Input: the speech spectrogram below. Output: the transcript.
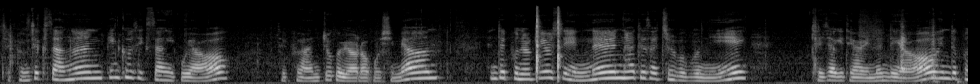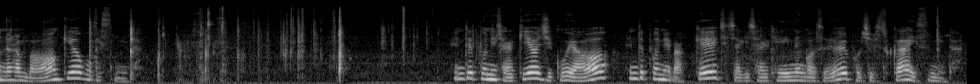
제품 색상은 핑크 색상이고요. 제품 안쪽을 열어보시면 핸드폰을 끼울 수 있는 하드 사출 부분이 제작이 되어 있는데요. 핸드폰을 한번 끼워 보겠습니다. 핸드폰이 잘 끼워지고요. 핸드폰에 맞게 제작이 잘 되어 있는 것을 보실 수가 있습니다.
